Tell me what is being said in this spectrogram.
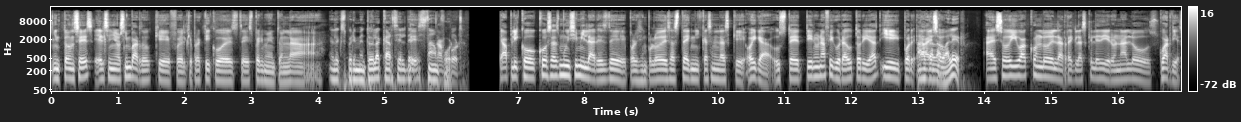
Entonces, el señor Simbardo, que fue el que practicó este experimento en la... El experimento de la cárcel de, Stanford. Aplicó cosas muy similares de, por ejemplo, de esas técnicas en las que, oiga, usted tiene una figura de autoridad y por a eso, valer. A eso iba con lo de las reglas que le dieron a los guardias.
